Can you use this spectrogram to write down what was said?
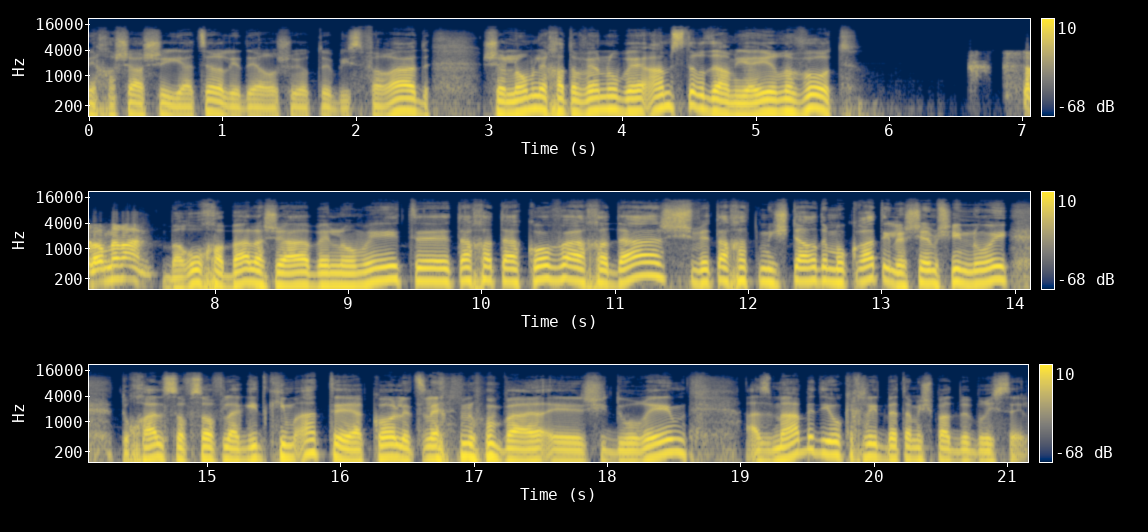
מחשש שייעצר על ידי הרשויות אה, בספרד. שלום לכתבנו באמסטרדם, יאיר נבות. שלום ערן. ברוך הבא לשעה הבינלאומית אה, תחת הכובע החדש ותחת משטר דמוקרטי לשם שינוי. תוכל סוף סוף להגיד כמעט אה, הכל אצלנו בשידורים. אז מה בדיוק החליט בית המשפט בבריסל?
